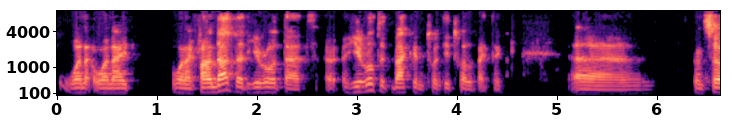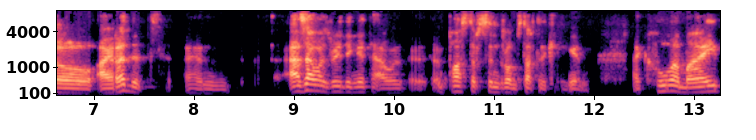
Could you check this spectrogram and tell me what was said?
when when I when I found out that he wrote that uh, he wrote it back in 2012, I think. Uh, and so I read it, and as I was reading it, I was imposter syndrome started kicking in. Like, who am I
